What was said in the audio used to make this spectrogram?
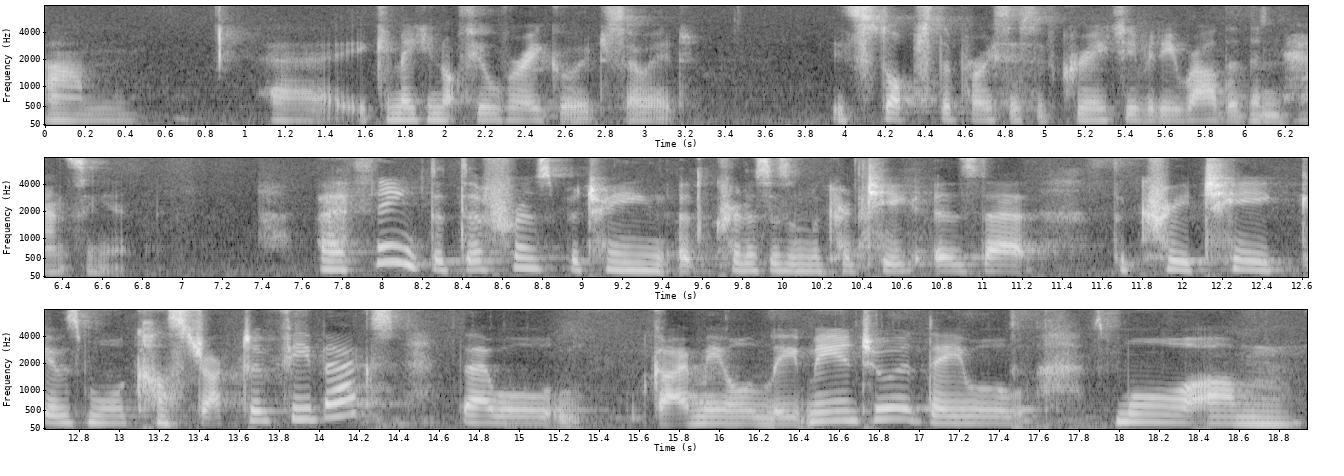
um, uh, it can make you not feel very good. So it, it stops the process of creativity rather than enhancing it. I think the difference between a criticism and critique is that the critique gives more constructive feedbacks that will guide me or lead me into it. They will, it's more um,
